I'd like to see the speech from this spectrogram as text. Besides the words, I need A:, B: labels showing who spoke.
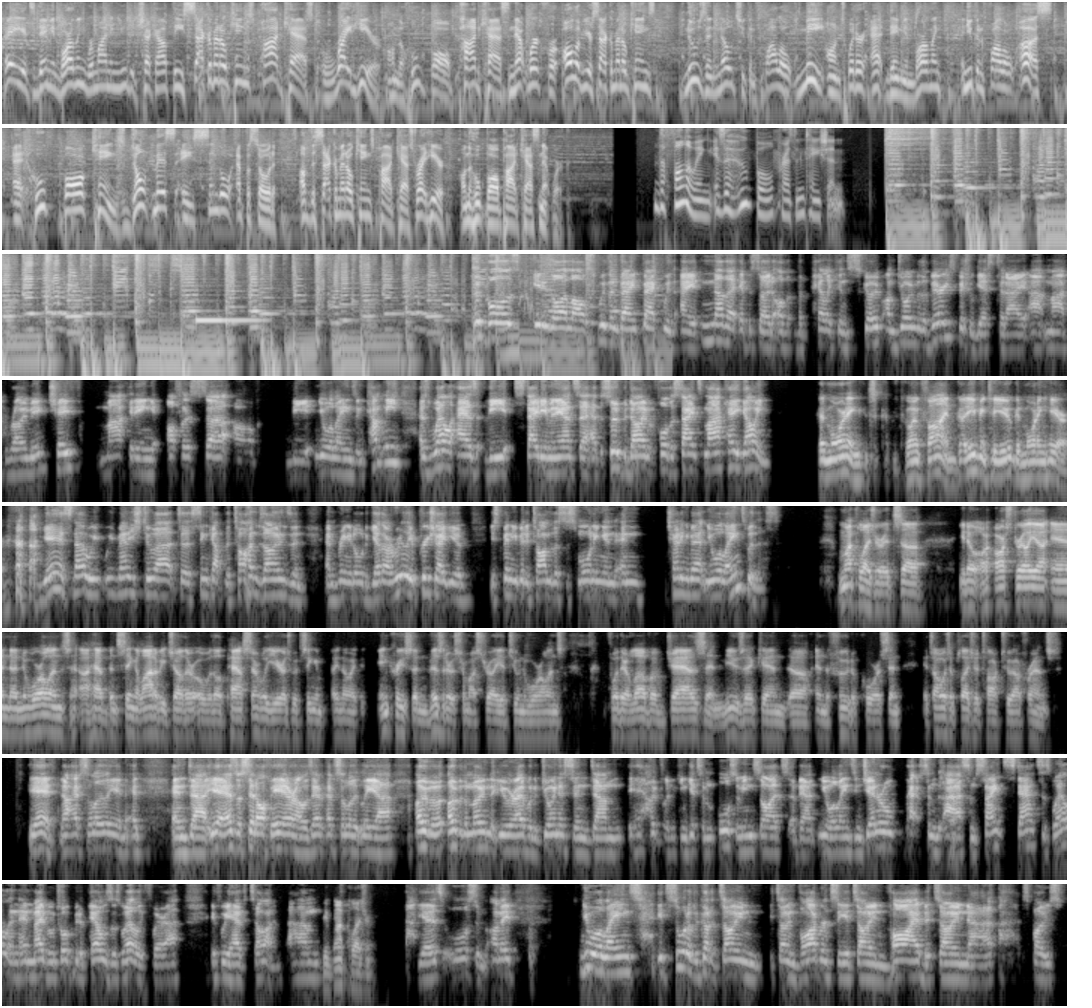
A: Hey, it's Damian Barling reminding you to check out the Sacramento Kings podcast right here on the Hoop Ball Podcast Network for all of your Sacramento Kings news and notes. You can follow me on Twitter at Damian Barling, and you can follow us at Hoop Ball Kings. Don't miss a single episode of the Sacramento Kings podcast right here on the Hoop Ball Podcast Network.
B: The following is a Hoop Ball presentation.
C: Good balls, it is I, Lyle Swithenbank, back with a, another episode of the Pelican Scoop. I'm joined with a very special guest today, uh, Mark Romig, Chief Marketing Officer of the New Orleans and Company, as well as the stadium announcer at the Superdome for the Saints. Mark, how you going?
D: Good morning. It's going fine. Good evening to you. Good morning here.
C: yes, no, we, we managed to uh, to sync up the time zones and and bring it all together. I really appreciate you you spending a bit of time with us this morning and, and chatting about New Orleans with us.
D: My pleasure. It's, uh, you know, Australia and uh, New Orleans uh, have been seeing a lot of each other over the past several years. We've seen, you know, an increase in visitors from Australia to New Orleans for their love of jazz and music and uh, and the food, of course. And it's always a pleasure to talk to our friends.
C: Yeah, no, absolutely, and and and uh, yeah, as I said off air, I was absolutely uh, over over the moon that you were able to join us, and um, yeah, hopefully we can get some awesome insights about New Orleans in general, perhaps some uh, some Saints stats as well, and, and maybe we'll talk a bit of Pels as well if we're uh, if we have time. Um,
D: Be my pleasure.
C: Yeah, it's awesome. I mean. New Orleans, it's sort of got its own its own vibrancy, its own vibe, its own, uh, I suppose,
